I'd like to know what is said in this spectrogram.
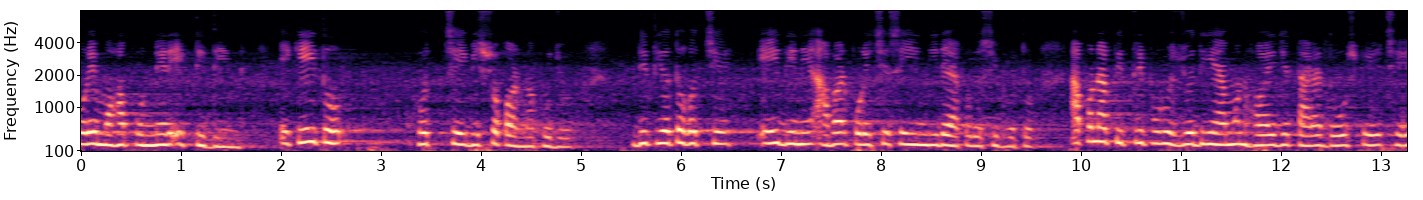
করে মহাপুণ্যের একটি দিন। একেই তো হচ্ছে বিশ্বকর্মা পুজো। দ্বিতীয়ত হচ্ছে, এই দিনে আবার পড়েছে সেই ইন্দিরা একাদশী ব্রত। আপনার পিতৃপুরুষ যদি এমন হয় যে তারা দোষ পেয়েছে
